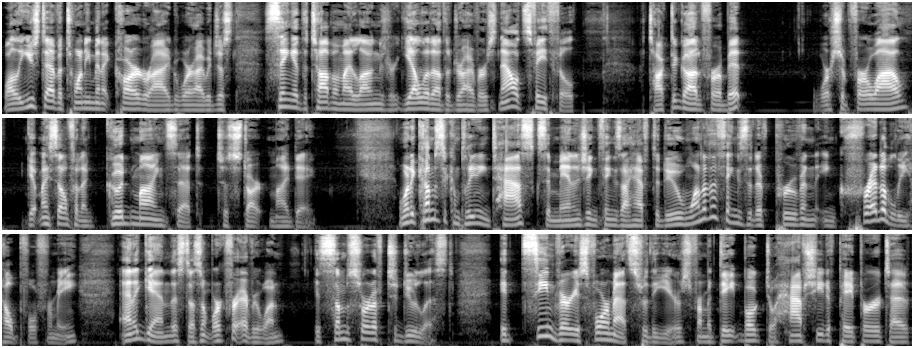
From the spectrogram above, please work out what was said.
While I used to have a 20 minute car ride where I would just sing at the top of my lungs or yell at other drivers, now it's faith filled. I talk to God for a bit, worship for a while, get myself in a good mindset to start my day. When it comes to completing tasks and managing things I have to do, one of the things that have proven incredibly helpful for me, and again, this doesn't work for everyone, is some sort of to do list. It's seen various formats through the years, from a date book to a half sheet of paper to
